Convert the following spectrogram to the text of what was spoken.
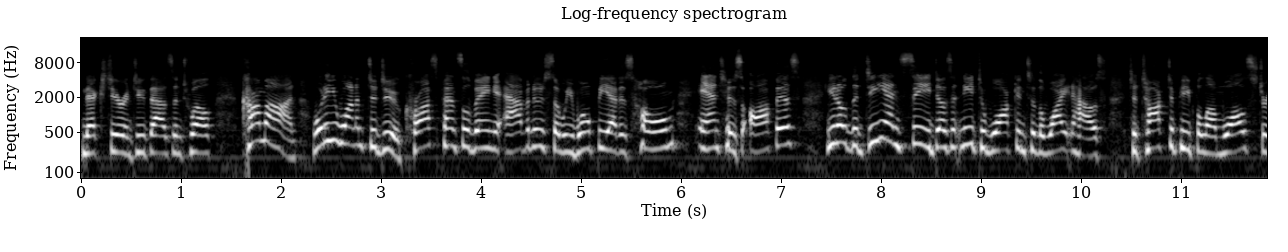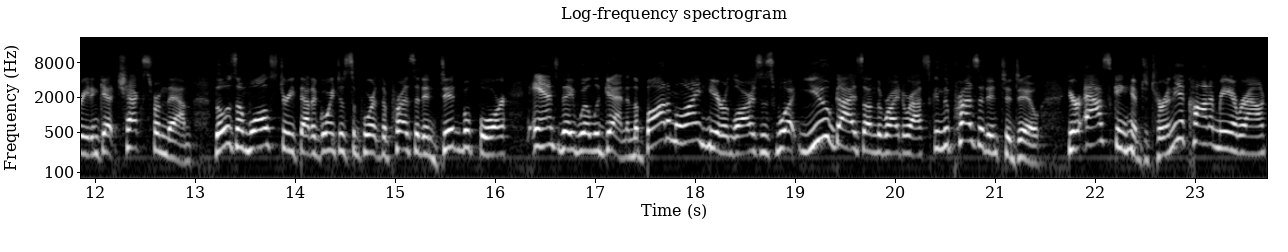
next year in 2012. Come on. What do you want him to do? Cross Pennsylvania Avenue so he won't be at his home and his office? You know, the DNC doesn't need to walk walk into the White House to talk to people on Wall Street and get checks from them. Those on Wall Street that are going to support the president did before, and they will again. And the bottom line here, Lars, is what you guys on the right are asking the president to do. You're asking him to turn the economy around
